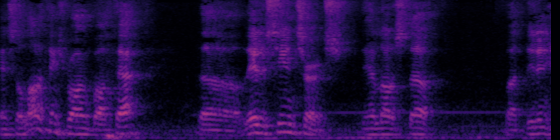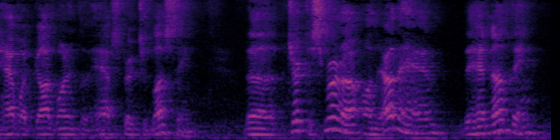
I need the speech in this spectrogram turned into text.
And so a lot of things wrong about that. The Laodicean church, they had a lot of stuff, but they didn't have what God wanted to have, spiritual blessing. The church of Smyrna, on the other hand, they had nothing.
